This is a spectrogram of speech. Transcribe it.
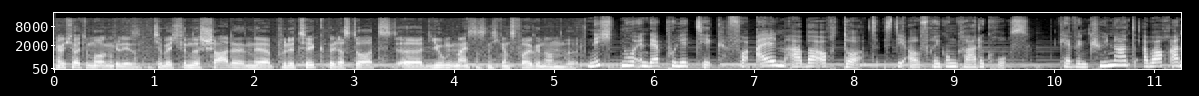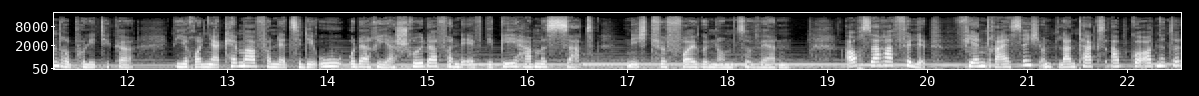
Habe ich heute Morgen gelesen. Aber ich finde es schade in der Politik, dass dort äh, die Jugend meistens nicht ganz vollgenommen wird. Nicht nur in der Politik, vor allem aber auch dort ist die Aufregung gerade groß. Kevin Kühnert, aber auch andere Politiker, wie Ronja Kemmer von der CDU oder Ria Schröder von der FDP, haben es satt, nicht für voll genommen zu werden. Auch Sarah Philipp, 34 und Landtagsabgeordnete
